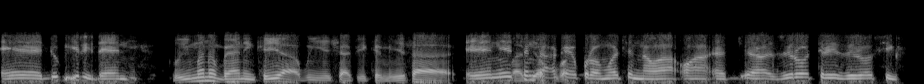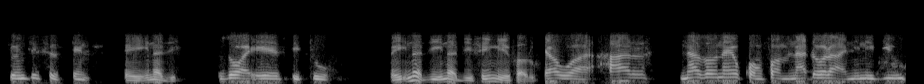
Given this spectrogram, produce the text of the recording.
Eh duk iri ɗaya ne. To yi mana bayanin kai ya abun ya shafe ka me yasa Eh ne tun da aka yi promotion nawa 0306 2016. Eh ina ji. Zuwa ASP 2. Eh ina ji ina ji sai me ya faru? Yawa har na zo na yi confirm na ɗora a nini biyu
